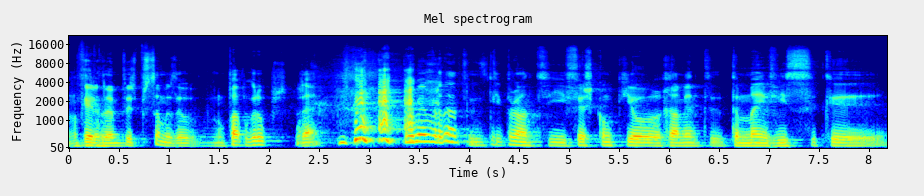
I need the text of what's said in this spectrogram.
não quero dar muita expressão, mas eu no papo grupos já. é bem verdade. E pronto, e fez com que eu realmente também visse que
